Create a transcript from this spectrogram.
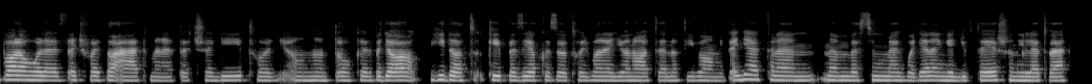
valahol ez egyfajta átmenetet segít, hogy onnantól kezdve, vagy a hidat képezi a között, hogy van egy olyan alternatíva, amit egyáltalán nem veszünk meg, vagy elengedjük teljesen, illetve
